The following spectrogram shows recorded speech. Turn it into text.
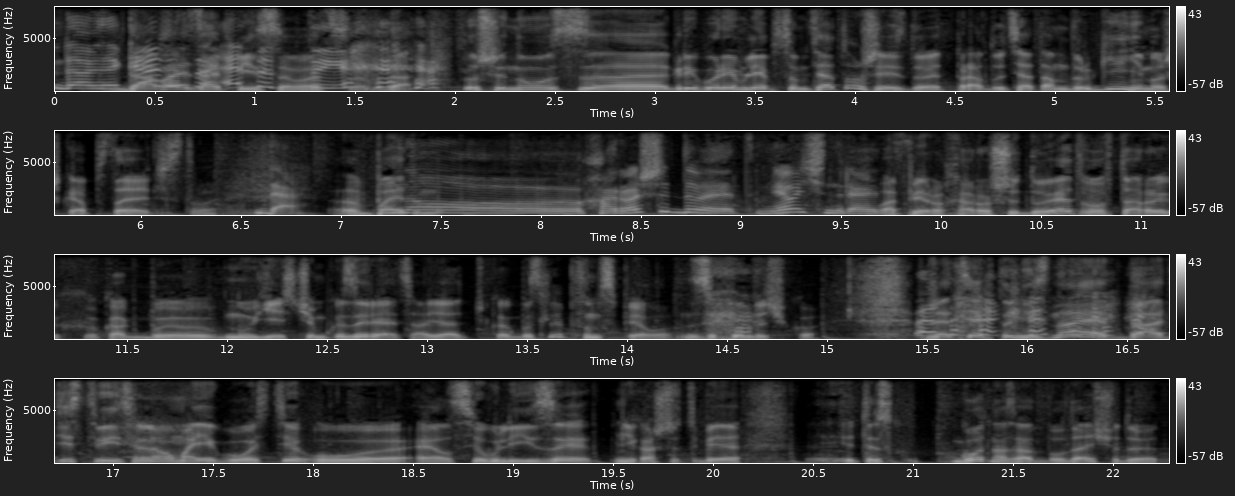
Да, мне Давай кажется, это записываться. ты. Да. Слушай, ну с э, Григорием Лепсом у тебя тоже есть дуэт. Правда, у тебя там другие немножко обстоятельства. Да. Э, Поэтому, Но хороший дуэт, мне очень нравится. во-первых, хороший дуэт. Во-вторых, как бы, ну, есть чем козырять. А я как бы с Лепсом спела. На секундочку. Для тех, кто не знает, да, действительно, у моей гости, у Элси, у Лизы, мне кажется, тебе... Это ск- год назад был, да, еще дуэт?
